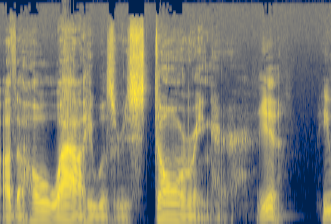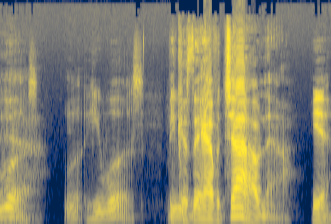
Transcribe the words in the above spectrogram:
Uh, the whole while he was restoring her Yeah, he Yeah. was. Well, he was. He because they have a child now. Yeah.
